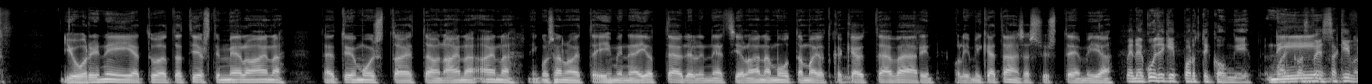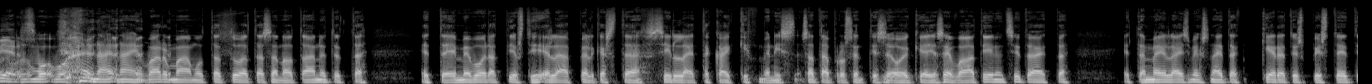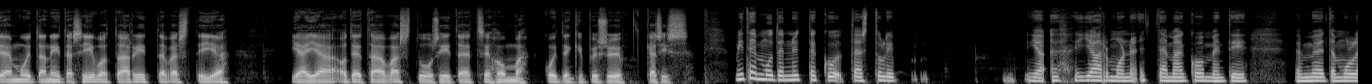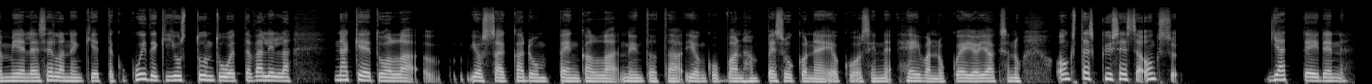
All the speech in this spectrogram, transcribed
Juuri niin, ja tuota, tietysti meillä on aina – täytyy muistaa, että on aina, aina niin kuin sanoin, että ihminen ei ole täydellinen, että siellä on aina muutama, jotka mm. käyttää väärin, oli mikä tahansa systeemi. Ja, Menee kuitenkin porttikongiin, niin, vaikka vessakin vieressä. Vo, vo, näin, näin varmaan, mutta tuota, sanotaan nyt, että, että ei me voida tietysti elää pelkästään sillä, että kaikki menisi sataprosenttisen mm. oikein, ja se vaatii nyt sitä, että että meillä esimerkiksi näitä kierrätyspisteitä ja muita, niitä siivotaan riittävästi ja – ja, ja otetaan vastuu siitä, että se homma kuitenkin pysyy käsissä. Miten muuten nyt, kun tästä tuli ja Jarmon tämän kommentin myötä mulle mieleen sellainenkin, että kun kuitenkin just tuntuu, että välillä näkee tuolla jossain kadun penkalla niin tota, jonkun vanhan pesukoneen, joku on sinne heivannut, kun ei ole jaksanut. Onko tässä kyseessä, onko jätteiden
